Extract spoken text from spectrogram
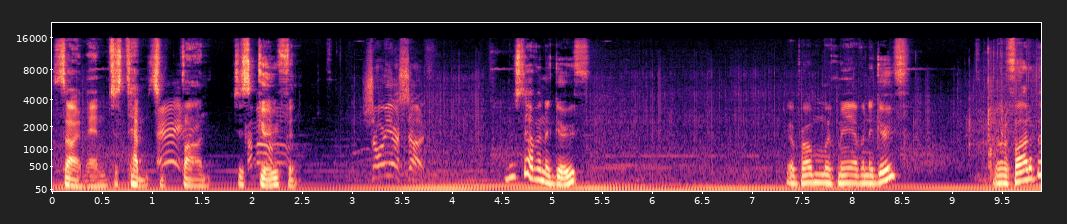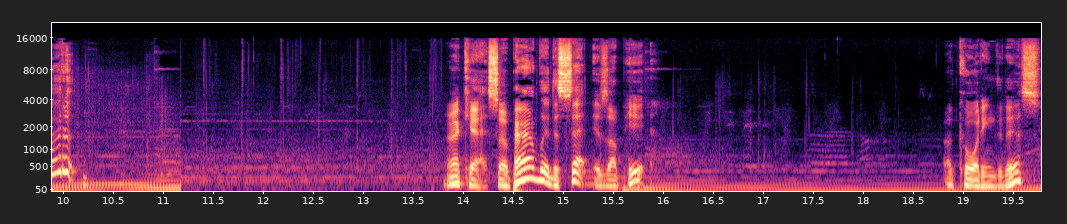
Sorry, man. Just having some Hey, fun. Just come on. goofing. Show yourself. I'm just having a goof. Got a problem with me having a goof? You wanna fight about it? Okay, so apparently the set is up here. According to this.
